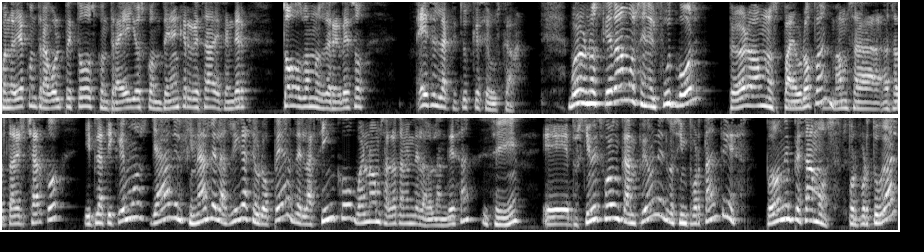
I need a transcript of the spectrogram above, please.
cuando había contragolpe, todos contra ellos, cuando tenían que regresar a defender, todos vamos de regreso. Esa es la actitud que se buscaba. Bueno, nos quedamos en el fútbol, pero ahora vámonos para Europa, vamos a, a saltar el charco y platiquemos ya del final de las ligas europeas, de las cinco, bueno, vamos a hablar también de la holandesa. Sí. Eh, pues quiénes fueron campeones, los importantes. ¿Por dónde empezamos? ¿Por Portugal?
